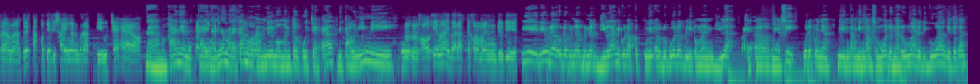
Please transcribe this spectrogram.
Real Madrid takut jadi saingan berat di UCL. Nah makanya kayaknya mereka mau ambil momentum UCL di tahun ini. Mm-mm. All in lah ibaratnya kalau main judi. Iya dia udah udah bener-bener gila nih gue dapet duit. Udah gue udah beli pemain gila. Eh, eh, Messi gue udah punya bintang-bintang semua. Donnarumma ada di gua gitu kan.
